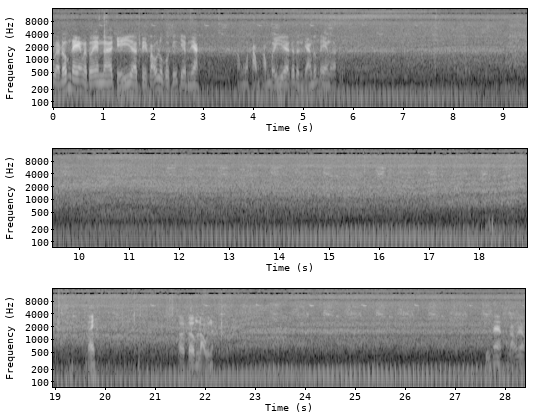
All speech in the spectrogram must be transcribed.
Chung là đốm đen là tụi em à, chị à, tuyệt đối luôn cô chú chị em nha. Không không không bị à, cái tình trạng đốm đen nữa. Đây. Tôm lội nè chú thấy không lội đâu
